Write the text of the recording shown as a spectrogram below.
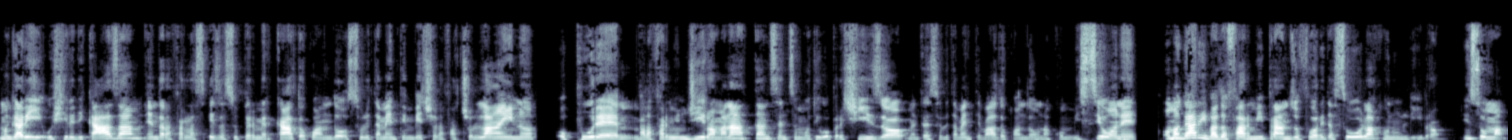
magari uscire di casa e andare a fare la spesa al supermercato quando solitamente invece la faccio online, oppure vado a farmi un giro a Manhattan senza un motivo preciso, mentre solitamente vado quando ho una commissione, o magari vado a farmi pranzo fuori da sola con un libro. Insomma,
